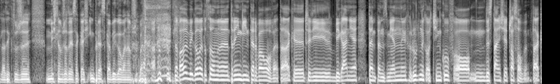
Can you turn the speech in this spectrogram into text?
Dla tych, którzy myślą, że to jest jakaś imprezka biegowa na przykład. zabawy biegowe to są treningi interwałowe, tak? Czyli bieganie tempem zmiennych różnych odcinków o mm, dystansie czasowym, tak?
